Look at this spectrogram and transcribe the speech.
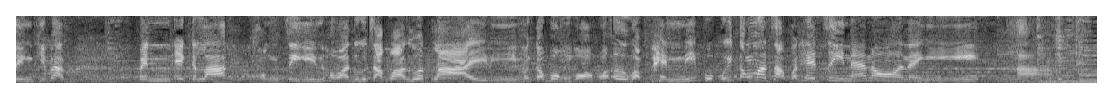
สิ่งที่แบบเป็นเอกลักษณ์ของจีน เพราะว่าดูจากว่าลวดลายนี้มันก็บ่งบอกว่าเออแบบเห็นนี่ปุ๊บอุ๊ยต้องมาจากประเทศจีนแน่นอนอะไรอย่างนี้ค่ะ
